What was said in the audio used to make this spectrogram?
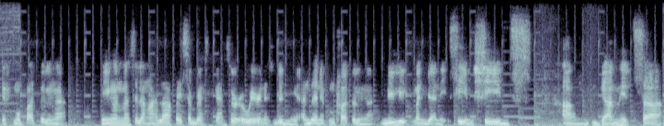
if mo patol nga Ningon man sila nga, hala, kay sa breast cancer awareness dun niya. And then if mafatol nga, dili man gani, same shades ang gamit sa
